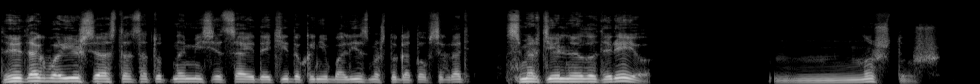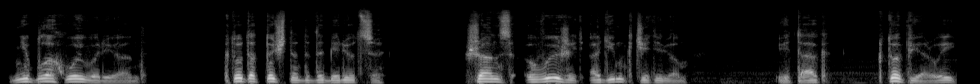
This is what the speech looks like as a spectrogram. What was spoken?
Ты так боишься остаться тут на месяца и дойти до каннибализма, что готов сыграть в смертельную лотерею? Ну что ж, неплохой вариант. Кто-то точно доберется. Шанс выжить один к четырем. Итак, кто первый?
